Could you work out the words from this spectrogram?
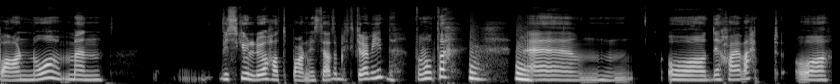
barn nå, men vi skulle jo hatt barn hvis jeg hadde blitt gravid, på en måte. Eh, og det har jeg vært, og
